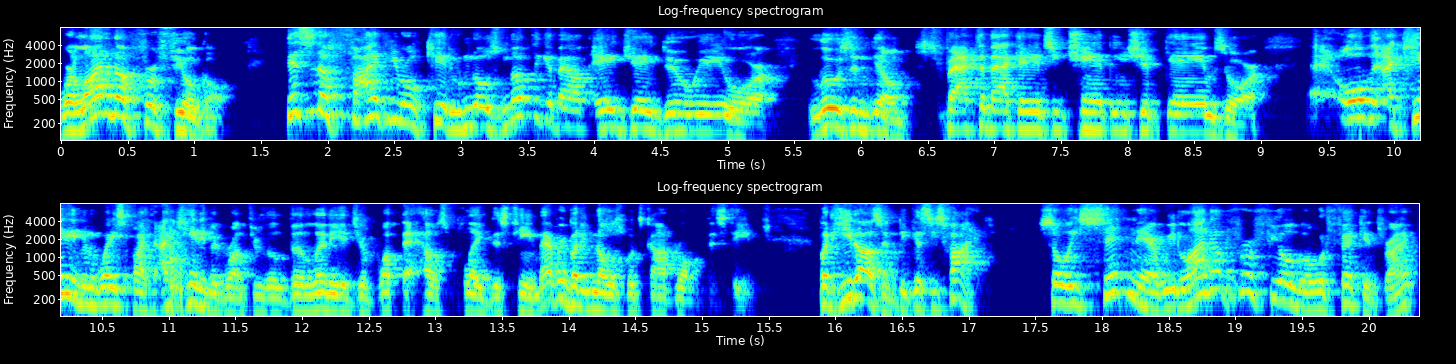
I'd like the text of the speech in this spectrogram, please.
We're lining up for a field goal. This is a five year old kid who knows nothing about AJ Duhe or losing, you know, back to back AFC championship games or eh, all the, I can't even waste my, I can't even run through the, the lineage of what the hell's plagued this team. Everybody knows what's gone wrong with this team but he doesn't because he's five. So he's sitting there. We line up for a field goal with Fickens, right?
